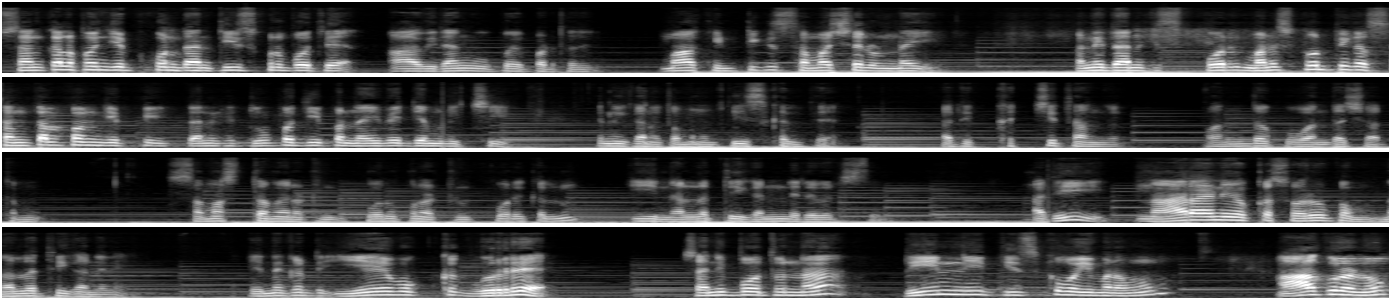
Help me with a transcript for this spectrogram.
సంకల్పం చెప్పుకొని దాన్ని తీసుకుని పోతే ఆ విధంగా ఉపయోగపడుతుంది. మాకు ఇంటికి సమస్యలు ఉన్నాయి అని దానికి మనస్ఫూర్తిగా సంకల్పం చెప్పి దానికి ధూపదీప నైవేద్యం ఇచ్చి అని కనుక మనం తీసుకెళ్తే అది ఖచ్చితంగా వందకు వంద శాతం సమస్తమైనటువంటి కోరుకున్నటువంటి కోరికలను ఈ నల్లతీగని నెరవేరుస్తుంది. అది నారాయణ యొక్క స్వరూపం నల్లతీగ అనేది. ఎందుకంటే ఏ ఒక్క గొర్రె చనిపోతున్నా దీన్ని తీసుకుపోయి మనము ఆకులను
